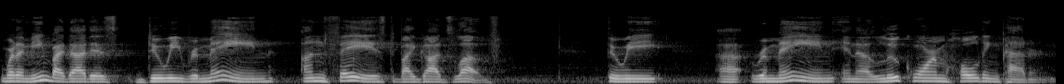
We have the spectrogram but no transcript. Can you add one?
What I mean by that is, do we remain unfazed by God's love? Do we uh, remain in a lukewarm holding pattern?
